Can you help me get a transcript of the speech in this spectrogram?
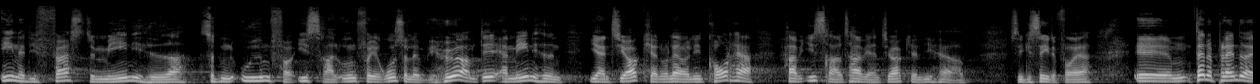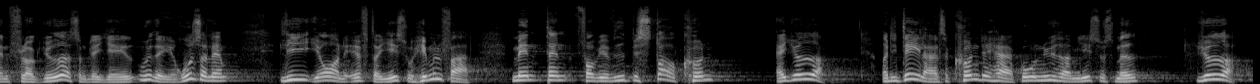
En af de første menigheder, sådan uden for Israel, uden for Jerusalem, vi hører om det, er menigheden i Antiochia. Nu laver jeg lige et kort her. Har vi Israel, så har vi Antiochia lige heroppe, så I kan se det for jer. Øhm, den er plantet af en flok jøder, som blev jaget ud af Jerusalem. lige i årene efter Jesu himmelfart, men den får vi at vide består kun af jøder. Og de deler altså kun det her gode nyheder om Jesus med jøder.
